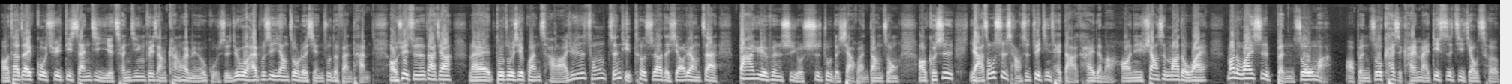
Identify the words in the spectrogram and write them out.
啊他在过去第三季也曾经非常看坏美国股市，结果还不是一样做了显著的反弹。好，所以其实大家来多做一些观察啦。其实从整体特斯拉的销量在八月份是有适度的。下滑当中啊，可是亚洲市场是最近才打开的嘛，好，你像是 Model Y，Model Y 是本周嘛。啊，本周开始开卖，第四季交车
